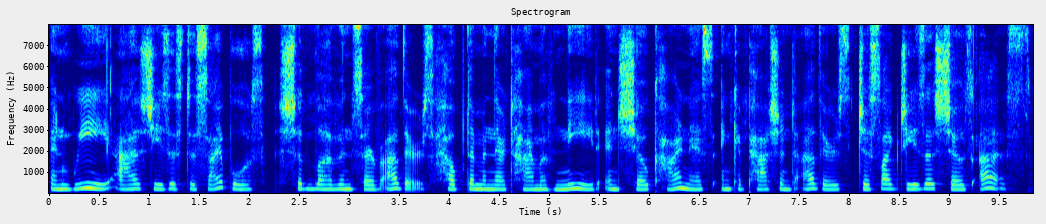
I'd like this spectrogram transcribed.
And we, as Jesus' disciples, should love and serve others, help them in their time of need, and show kindness and compassion to others, just like Jesus shows us.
